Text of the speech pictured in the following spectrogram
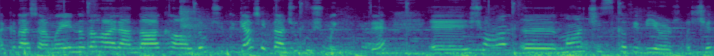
Arkadaşlar marinada halen daha kaldım çünkü gerçekten çok hoşuma gitti. Ee, şu an e, Manchis Coffee Beer açık.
